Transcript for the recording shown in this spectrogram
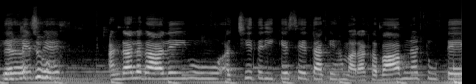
फिर मैं इसमें अंडा लगा रही हूँ अच्छे तरीके से ताकि हमारा कबाब ना टूटे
